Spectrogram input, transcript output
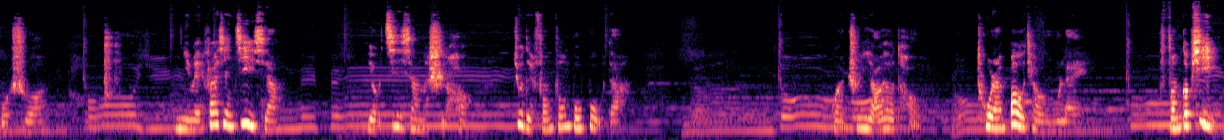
我说：“你没发现迹象？有迹象的时候，就得缝缝补补的。”管春摇摇头，突然暴跳如雷：“缝个屁！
